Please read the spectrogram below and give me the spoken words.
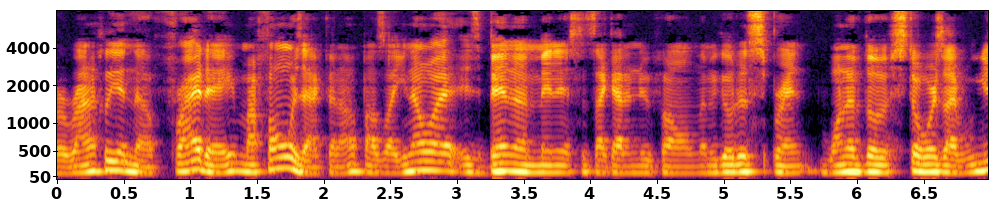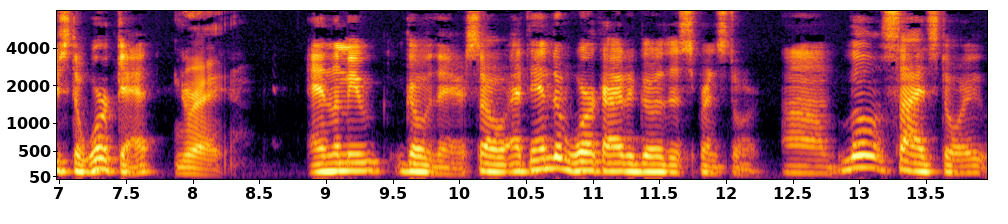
or ironically enough, Friday my phone was acting up. I was like, you know what? It's been a minute since I got a new phone. Let me go to Sprint, one of those stores I used to work at, Right. and let me go there. So at the end of work, I had to go to the Sprint store. Um, little side story:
